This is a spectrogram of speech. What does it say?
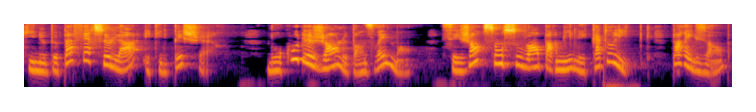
qui ne peut pas faire cela est-il pécheur? Beaucoup de gens le pensent vraiment. Ces gens sont souvent parmi les catholiques. Par exemple,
